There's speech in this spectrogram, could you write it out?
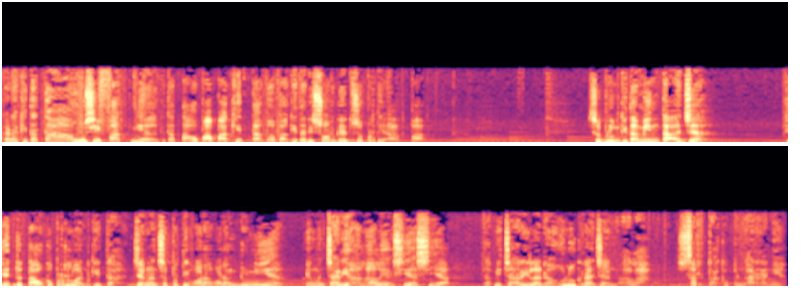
Karena kita tahu sifatnya, kita tahu papa kita, bapak kita di sorga itu seperti apa. Sebelum kita minta aja, dia udah tahu keperluan kita. Jangan seperti orang-orang dunia yang mencari hal-hal yang sia-sia. Tapi carilah dahulu kerajaan Allah serta kebenarannya.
